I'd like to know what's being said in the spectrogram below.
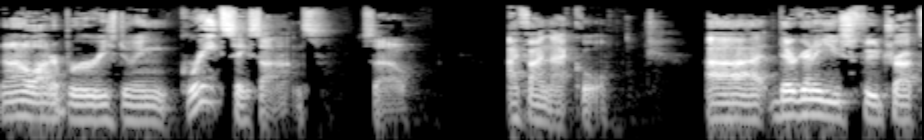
not a lot of breweries doing great saisons. So I find that cool. Uh, they're going to use food trucks.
